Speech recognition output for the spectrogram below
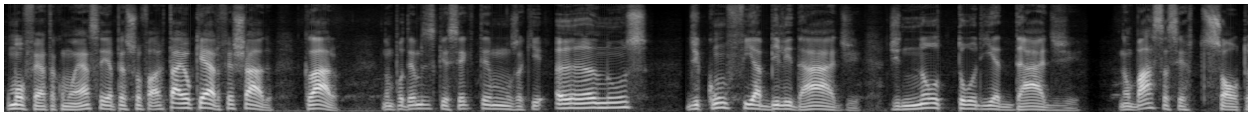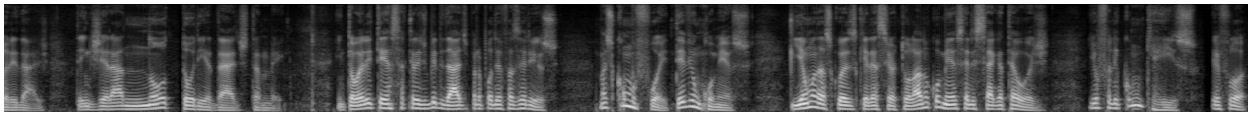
uma oferta como essa e a pessoa fala, tá, eu quero, fechado. Claro, não podemos esquecer que temos aqui anos de confiabilidade, de notoriedade. Não basta ser só autoridade, tem que gerar notoriedade também. Então ele tem essa credibilidade para poder fazer isso. Mas como foi? Teve um começo. E uma das coisas que ele acertou lá no começo, ele segue até hoje. E eu falei, como que é isso? Ele falou,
